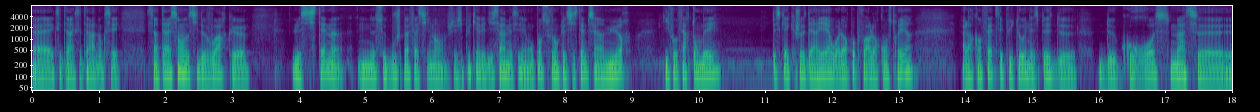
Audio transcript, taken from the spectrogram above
etc., etc. Donc c'est c'est intéressant aussi de voir que le système ne se bouge pas facilement. Je ne sais plus qui avait dit ça, mais on pense souvent que le système c'est un mur qu'il faut faire tomber parce qu'il y a quelque chose derrière, ou alors pour pouvoir le reconstruire. Alors qu'en fait, c'est plutôt une espèce de, de grosse masse euh,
